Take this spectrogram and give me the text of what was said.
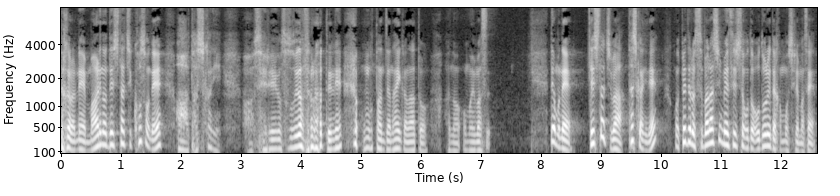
だからね周りの弟子たちこそねああ確かに精霊が注いだんだなってね 思ったんじゃないかなとあの思います。でもね弟子たちは確かにねこのペテロ素晴らしいメッセージしたことを驚いたかもしれません。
